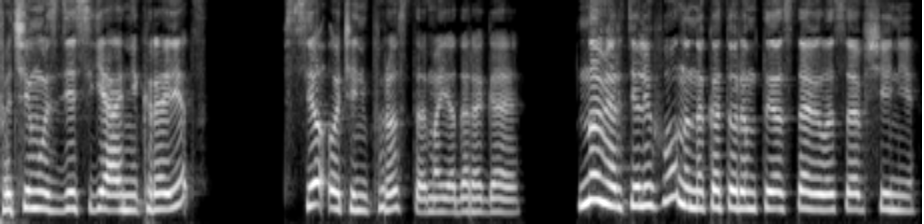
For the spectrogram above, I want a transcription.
«Почему здесь я, а не кровец?» «Все очень просто, моя дорогая. Номер телефона, на котором ты оставила сообщение,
